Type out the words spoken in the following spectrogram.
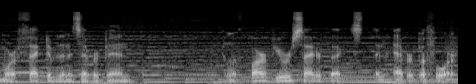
more effective than it's ever been, and with far fewer side effects than ever before.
